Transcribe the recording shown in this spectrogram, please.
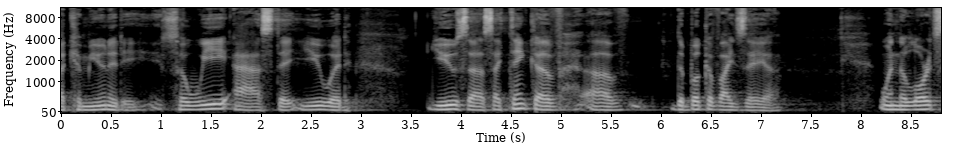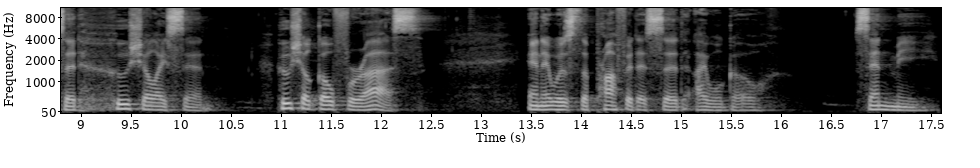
a community. So we ask that you would use us. I think of, of the book of Isaiah when the Lord said, Who shall I send? Who shall go for us? And it was the prophet that said, I will go. Send me.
